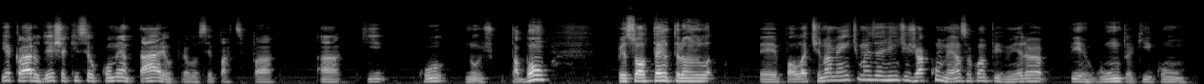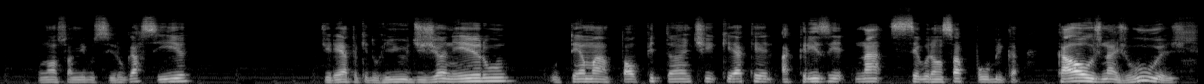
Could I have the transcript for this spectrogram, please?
E é claro, deixa aqui seu comentário para você participar aqui conosco, tá bom? O pessoal está entrando é, paulatinamente, mas a gente já começa com a primeira pergunta aqui com o nosso amigo Ciro Garcia, direto aqui do Rio de Janeiro, o tema palpitante que é a crise na segurança pública, caos nas ruas.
